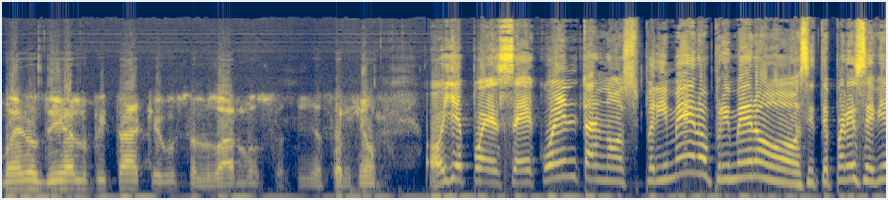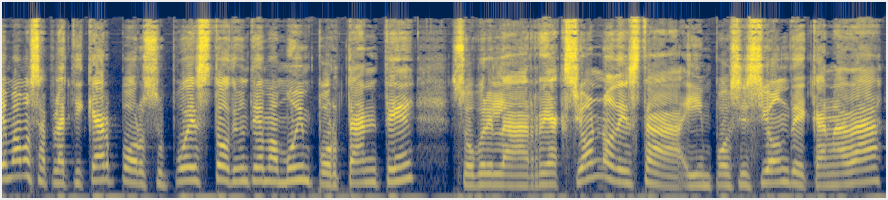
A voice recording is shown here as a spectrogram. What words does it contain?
Buenos días, Lupita. Qué gusto saludarlos a ti Sergio. Oye, pues eh, cuéntanos, primero, primero, si te parece bien, vamos a platicar, por supuesto, de un tema muy importante sobre la reacción ¿no? de esta imposición de Canadá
